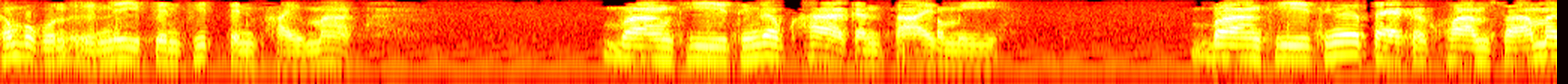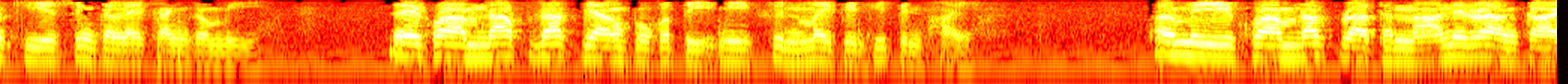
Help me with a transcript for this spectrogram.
ของบุคคลอื่นนี่เป็นพิษเป็นภัยมาก บางทีถึงกับฆ่ากันตายก็มี บางทีถึงแต่กับความสามัคคีซึ่งกันและกันก็มี ได้ความนับรักอย่างปกติมีขึ้นไม่เป็นพิษเป็นภัย ถ้ามีความรักปรารถนาในร่างกาย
